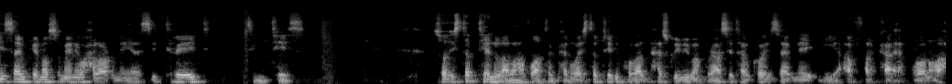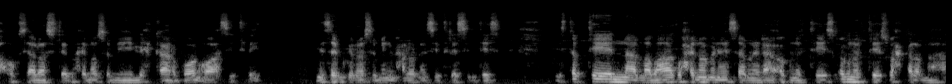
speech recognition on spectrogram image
enzymeka noo sameynaya waxaa la odhanayaa citrate synthase so stepteena labaad waatan waa stepteeni koobaad maxaa isku yimi baan acetyl coenzyme iyo afar carbon oo ah oxaloacetate waxay noo sameeyeen lix carbon oo ah citrate enzymeka noo sameeyeen maxaa loo citrate labaad waxay noo imanaya enzyme la dhahaa ognatase ognatase wax kale maaha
